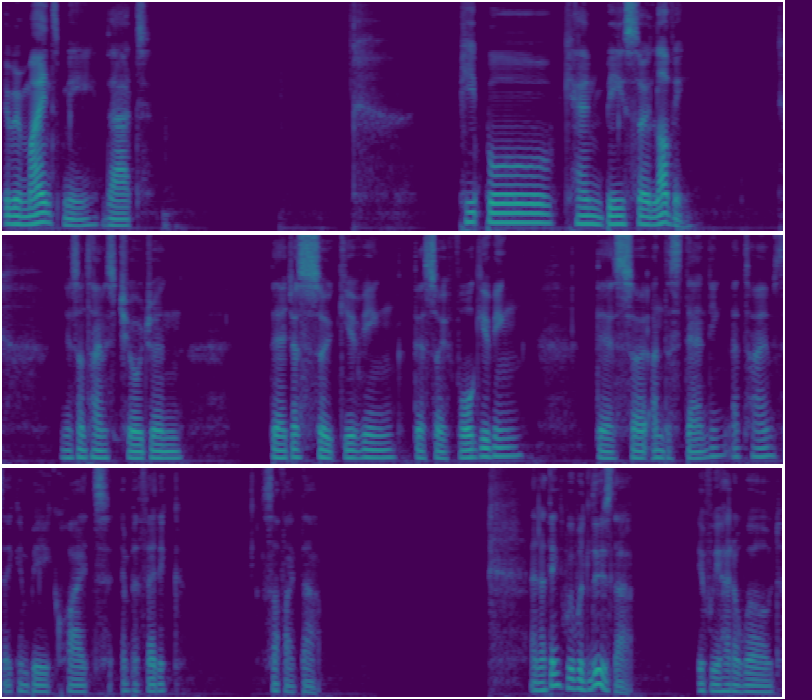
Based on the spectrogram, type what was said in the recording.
It reminds me that people can be so loving. You know, sometimes children, they're just so giving, they're so forgiving, they're so understanding at times, they can be quite empathetic, stuff like that. And I think we would lose that if we had a world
